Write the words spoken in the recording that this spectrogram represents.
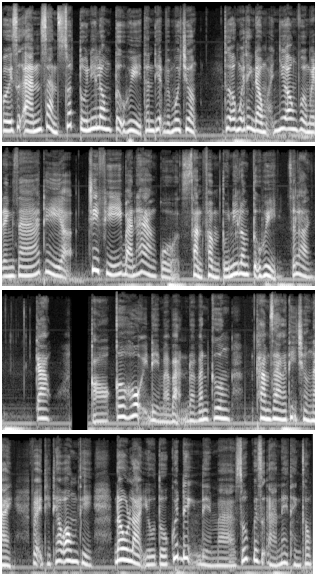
với dự án sản xuất túi ni lông tự hủy thân thiện với môi trường. Thưa ông Nguyễn Thành Đồng, như ông vừa mới đánh giá thì à, chi phí bán hàng của sản phẩm túi ni lông tự hủy rất là cao. Có cơ hội để mà bạn Đoàn Văn Cương tham gia cái thị trường này. Vậy thì theo ông thì đâu là yếu tố quyết định để mà giúp cái dự án này thành công?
